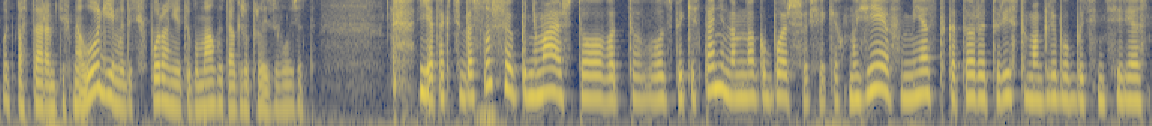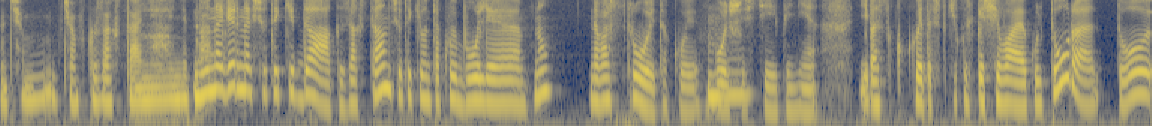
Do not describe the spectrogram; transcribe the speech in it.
вот по старым технологиям, и до сих пор они эту бумагу также производят. Я так тебя слушаю и понимаю, что вот в Узбекистане намного больше всяких музеев, мест, которые туристу могли бы быть интересны, чем, чем в Казахстане, или не ну, так? Ну, наверное, все-таки да. Казахстан все-таки он такой более, ну, новострой такой в mm-hmm. большей степени. И поскольку это все-таки кочевая культура, то,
